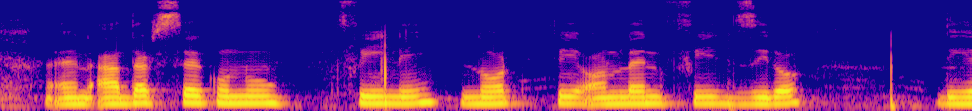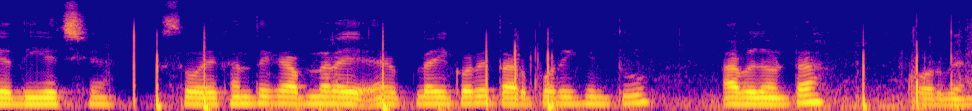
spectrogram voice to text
and আদার্সের কোনো ফি নেই not fee online fee zero দিয়ে দিয়েছে। সো এখান থেকে আপনারা অ্যাপ্লাই করে তারপরে কিন্তু আবেদনটা করবেন।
